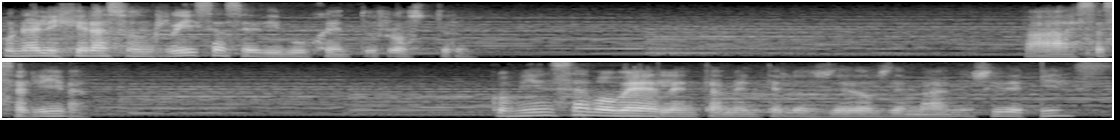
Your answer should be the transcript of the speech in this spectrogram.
una ligera sonrisa se dibuja en tu rostro. Pasa saliva. Comienza a mover lentamente los dedos de manos y de pies.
